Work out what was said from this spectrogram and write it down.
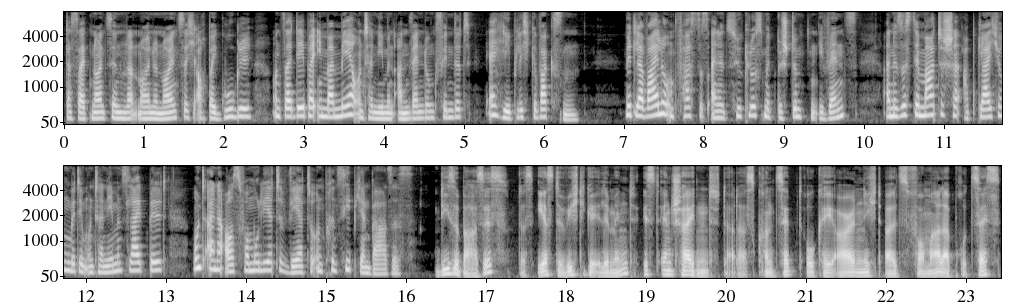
das seit 1999 auch bei Google und seitdem bei immer mehr Unternehmen Anwendung findet, erheblich gewachsen. Mittlerweile umfasst es einen Zyklus mit bestimmten Events, eine systematische Abgleichung mit dem Unternehmensleitbild und eine ausformulierte Werte- und Prinzipienbasis. Diese Basis, das erste wichtige Element, ist entscheidend, da das Konzept OKR nicht als formaler Prozess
